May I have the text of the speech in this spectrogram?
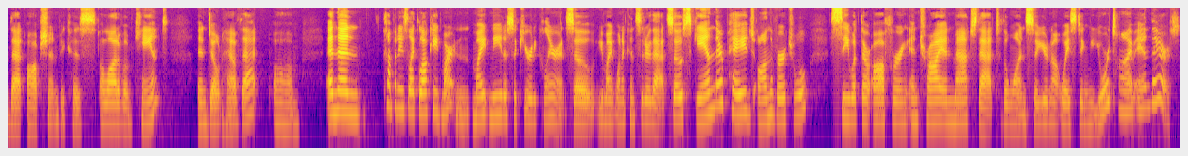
that option because a lot of them can't and don't have that. Um, and then companies like Lockheed Martin might need a security clearance. So you might want to consider that. So scan their page on the virtual, see what they're offering, and try and match that to the one so you're not wasting your time and theirs.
